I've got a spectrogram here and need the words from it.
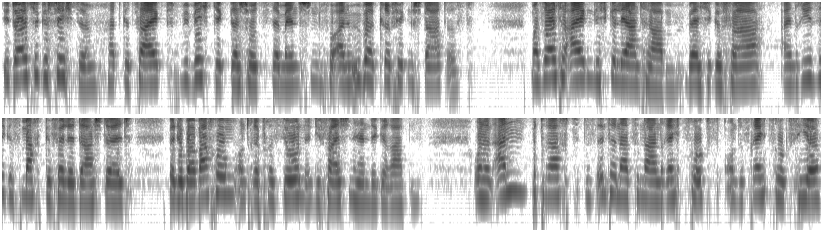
Die deutsche Geschichte hat gezeigt, wie wichtig der Schutz der Menschen vor einem übergriffigen Staat ist. Man sollte eigentlich gelernt haben, welche Gefahr ein riesiges Machtgefälle darstellt, wenn Überwachung und Repression in die falschen Hände geraten. Und in Anbetracht des internationalen Rechtsrucks und des Rechtsrucks hier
